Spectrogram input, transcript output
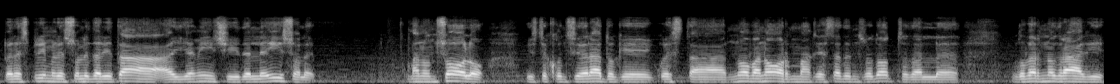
per esprimere solidarietà agli amici delle isole, ma non solo, visto e considerato che questa nuova norma che è stata introdotta dal governo Draghi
